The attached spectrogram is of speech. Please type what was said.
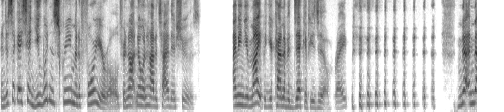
And just like I said, you wouldn't scream at a four year old for not knowing how to tie their shoes. I mean, you might, but you're kind of a dick if you do, right? no, no,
